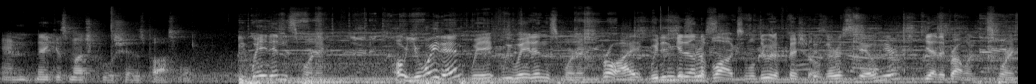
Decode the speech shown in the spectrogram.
and make as much cool shit as possible. We weighed in this morning. Oh, you weighed in? We we weighed in this morning. Bro, I. We didn't get it on the vlog, so we'll do it official. Is there a scale here? Yeah, they brought one this morning.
